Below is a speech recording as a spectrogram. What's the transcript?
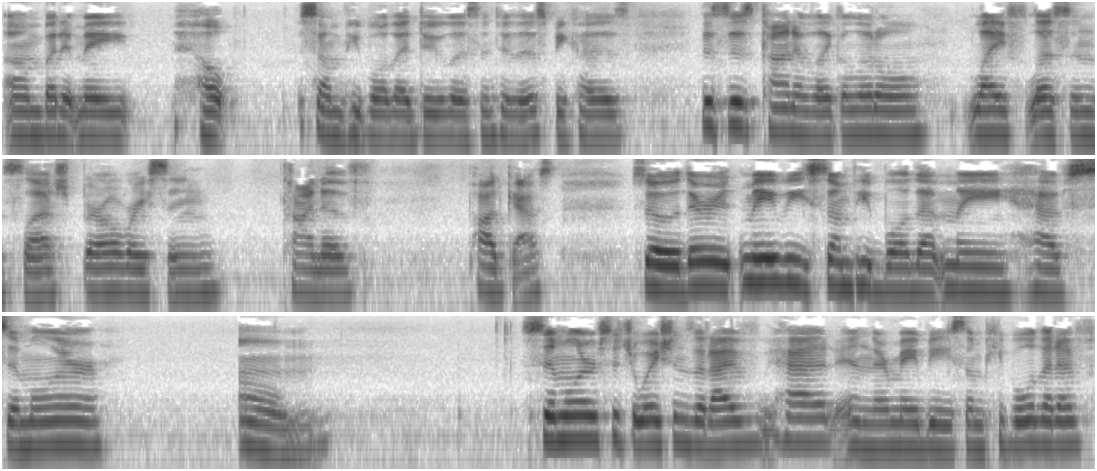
Um, but it may help some people that do listen to this because this is kind of like a little life lesson slash barrel racing kind of podcast. So there may be some people that may have similar um similar situations that I've had and there may be some people that have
